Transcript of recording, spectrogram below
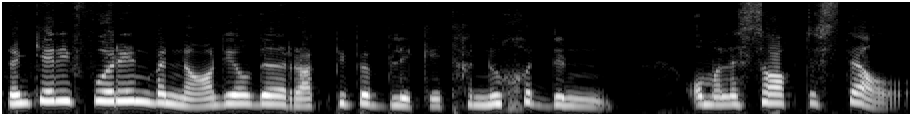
Dink jy die voorheen benadeelde rugby publiek het genoeg gedoen om hulle saak te stel?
